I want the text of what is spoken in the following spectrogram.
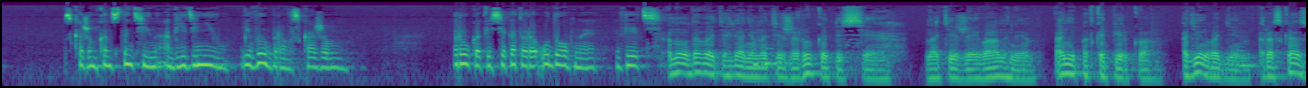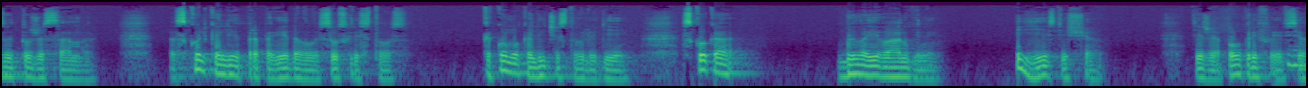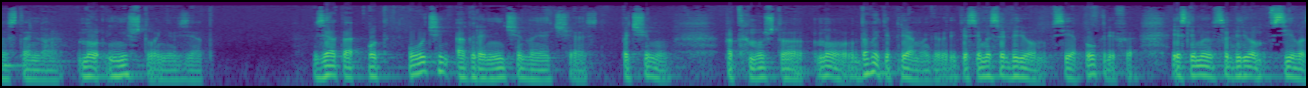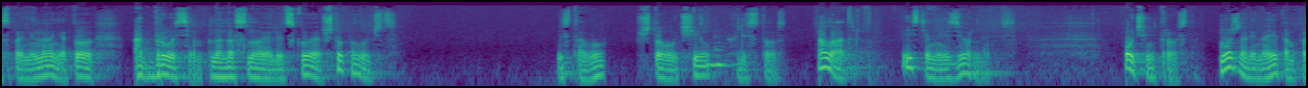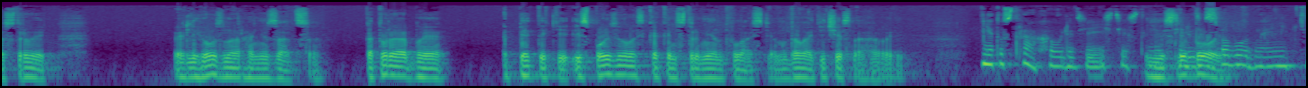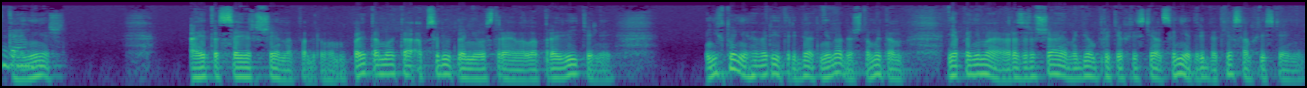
скажем, Константин объединил и выбрал, скажем, рукописи, которые удобны, ведь… Ну, давайте глянем угу. на те же рукописи, на те же Евангелия. Они под копирку, один в один, угу. рассказывают то же самое. Сколько лет проповедовал Иисус Христос? какому количеству людей, сколько было Евангелий, и есть еще те же апокрифы и все да. остальное. Но ничто не взято. Взято от очень ограниченная часть. Почему? Потому что, ну, давайте прямо говорить, если мы соберем все апокрифы, если мы соберем все воспоминания, то отбросим наносное людское, что получится? Из того, что учил да. Христос. АЛЛАТРА, истинные зерна. Очень просто. Можно ли на этом построить религиозную организацию, которая бы опять-таки использовалась как инструмент власти? Ну давайте честно говорить. Нету страха у людей, естественно. Есть Все любовь. люди свободные. Они, да. Конечно. А это совершенно по-другому. Поэтому это абсолютно не устраивало правителей. Никто не говорит, ребят, не надо, что мы там, я понимаю, разрушаем, идем против христианства. Нет, ребят, я сам христианин.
